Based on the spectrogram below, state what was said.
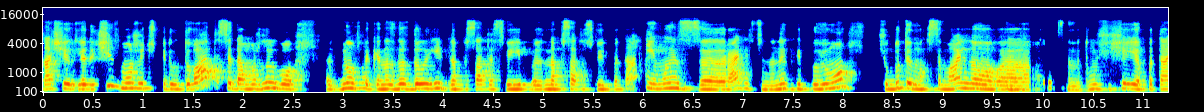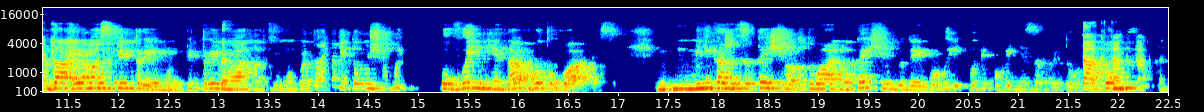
наші глядачі зможуть підготуватися, да, можливо, знову ж таки на заздалегідь записати свої написати свої питання, і ми з радістю на них відповімо, щоб бути максимально е, корисними, тому що ще є питання. Так, я вас підтримую. Підтримую Анна в цьому питанні, тому що ми повинні да, готуватися. Мені кажеться, те, що актуально, те, що в людей болить, вони повинні запитувати. Так, Тому так, так, так.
